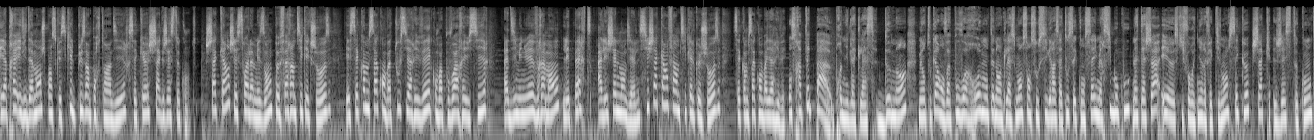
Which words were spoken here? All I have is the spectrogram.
Et après, évidemment, je pense que ce qui est le plus important à dire, c'est que chaque geste compte. Chacun chez soi à la maison peut faire un petit quelque chose et c'est comme ça qu'on va tous y arriver, qu'on va pouvoir réussir à diminuer vraiment les pertes à l'échelle mondiale. Si chacun fait un petit quelque chose, c'est comme ça qu'on va y arriver. On sera peut-être pas premier de la classe demain, mais en tout cas, on va pouvoir remonter dans le classement sans souci grâce à tous ces conseils. Merci beaucoup, Natacha. Et euh, ce qu'il faut retenir effectivement, c'est que chaque geste compte.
